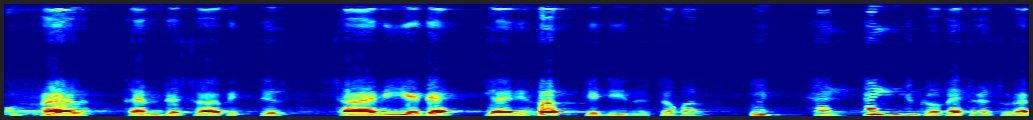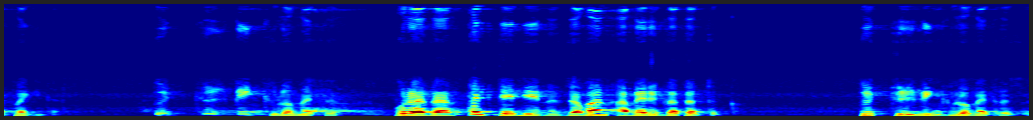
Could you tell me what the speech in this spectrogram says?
Bunlar fende sabittir. Saniyede yani hıp dediğiniz zaman 300 bin kilometre süratle gider. 300 bin kilometre. Buradan tık dediğiniz zaman Amerika'da tık. 300 bin kilometresi.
